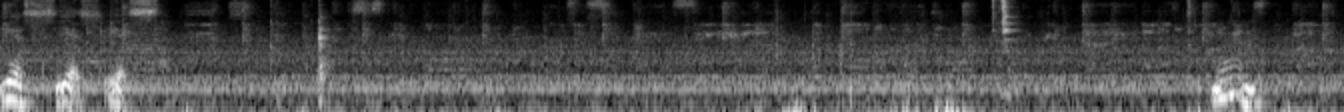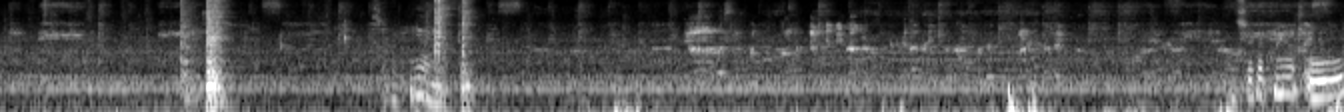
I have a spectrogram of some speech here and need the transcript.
Yes, yes, yes. Mm. Sarap niya. Sarap niya. Oh.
